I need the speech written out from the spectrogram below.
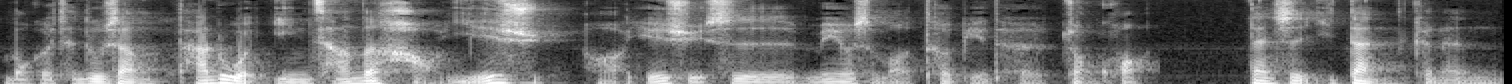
某个程度上，他如果隐藏得好，也许啊，也许是没有什么特别的状况。但是，一旦可能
